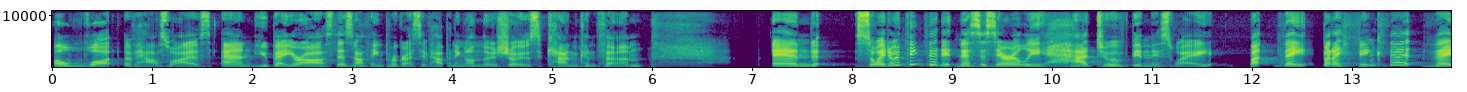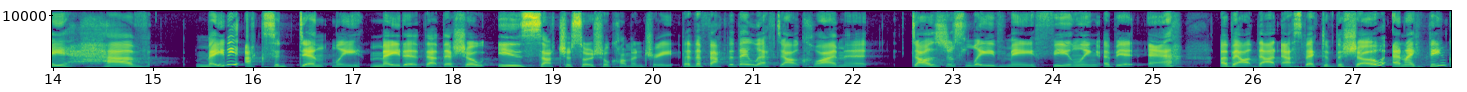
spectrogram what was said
a lot of Housewives, and you bet your ass there's nothing progressive happening on those shows, can confirm. And so I don't think that it necessarily had to have been this way, but they but I think that they have maybe accidentally made it that their show is such a social commentary. That the fact that they left out climate does just leave me feeling a bit eh about that aspect of the show. And I think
